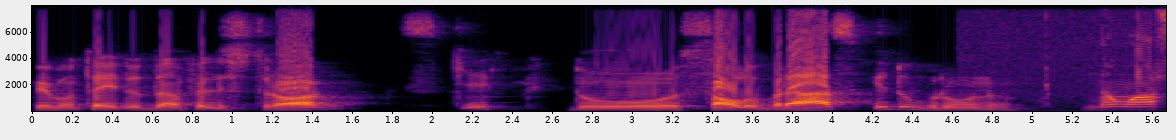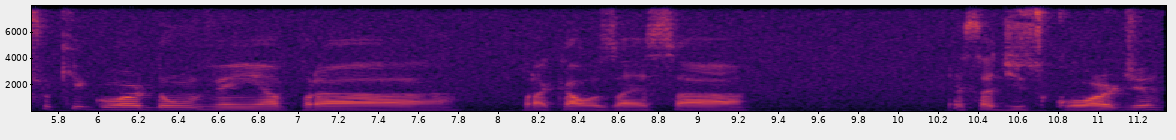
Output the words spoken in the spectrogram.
Pergunta aí do Dan Felistrovski, do Saulo Braz e do Bruno. Não acho que Gordon venha para causar essa essa discórdia.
